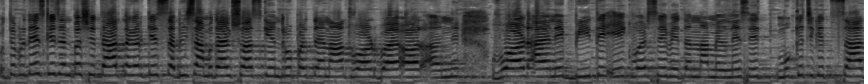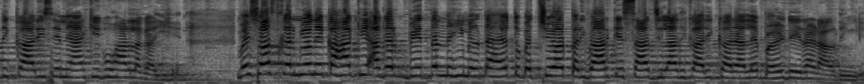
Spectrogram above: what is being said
उत्तर प्रदेश के जनपद सिद्धार्थनगर के सभी सामुदायिक स्वास्थ्य केंद्रों पर तैनात वार्ड बॉय और अन्य वार्ड आय ने बीते एक वर्ष से वेतन न मिलने से मुख्य चिकित्सा अधिकारी से न्याय की गुहार लगाई है। वहीं स्वास्थ्य कर्मियों ने कहा कि अगर वेतन नहीं मिलता है तो बच्चे और परिवार के साथ जिलाधिकारी कार्यालय पर डेरा डाल देंगे।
